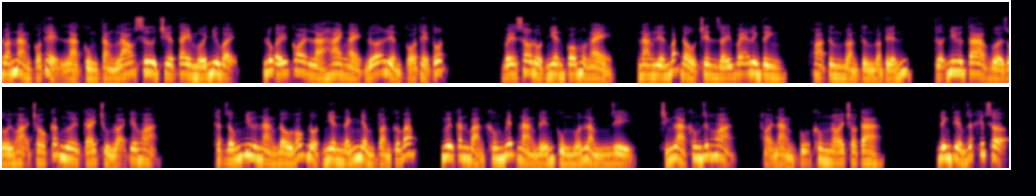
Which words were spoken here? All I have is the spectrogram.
đoán nàng có thể là cùng tằng lão sư chia tay mới như vậy, lúc ấy coi là hai ngày nữa liền có thể tốt. Về sau đột nhiên có một ngày, nàng liền bắt đầu trên giấy vẽ linh tinh, họa từng đoàn từng đoàn tuyến, tựa như ta vừa rồi họa cho các ngươi cái chủng loại kia họa. Thật giống như nàng đầu góc đột nhiên đánh nhầm toàn cơ bắp, ngươi căn bản không biết nàng đến cùng muốn làm gì, chính là không dứt họa, hỏi nàng cũng không nói cho ta. Đinh tiềm rất khiếp sợ,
